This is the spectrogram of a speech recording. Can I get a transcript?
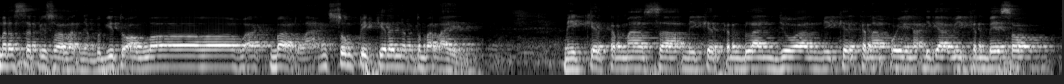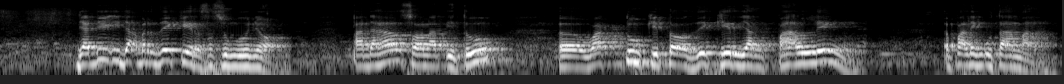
meresapi sholatnya begitu Allahu Akbar langsung pikirannya ke tempat lain mikirkan masa, mikirkan belanjuan, mikirkan apa yang nak digawikan besok. Jadi tidak berzikir sesungguhnya. Padahal solat itu uh, waktu kita zikir yang paling uh, paling utama,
